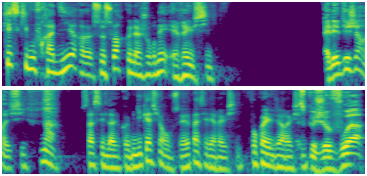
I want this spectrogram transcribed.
Qu'est-ce qui vous fera dire ce soir que la journée est réussie? Elle est déjà réussie. Non. Ça, c'est de la communication. Vous ne savez pas si elle est réussie. Pourquoi elle est déjà réussie? Parce que je vois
